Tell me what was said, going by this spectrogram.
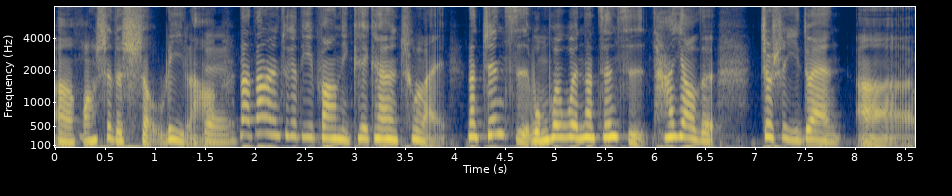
呃皇室的首例了啊。那当然这个地方你可以看得出来，那贞子我们会问，那贞子她要的就是一段呃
